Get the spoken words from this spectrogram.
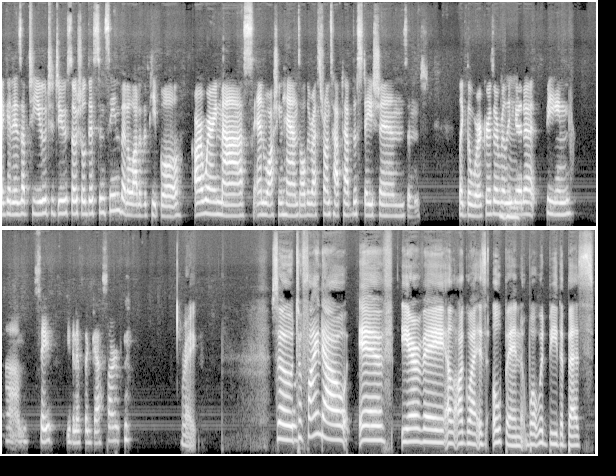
like it is up to you to do social distancing. But a lot of the people are wearing masks and washing hands. All the restaurants have to have the stations, and like the workers are really Mhm. good at being um, safe, even if the guests aren't. Right. So to find out if Hierve El Agua is open, what would be the best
